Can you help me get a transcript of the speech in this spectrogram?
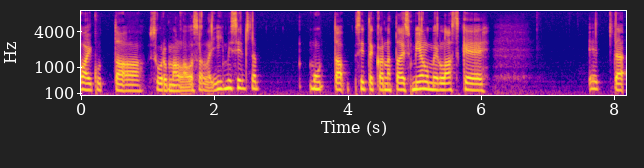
vaikuttaa suurimmalla osalla ihmisiltä, mutta sitten kannattaisi mieluummin laskea, että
